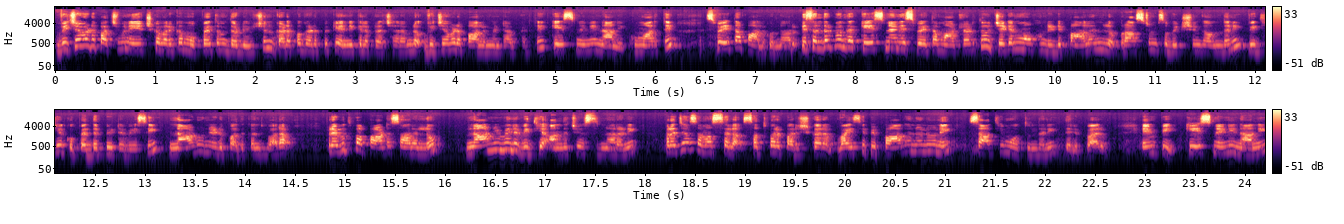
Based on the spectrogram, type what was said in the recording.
విజయవాడ పశ్చిమ నియోజకవర్గం ముప్పై తొమ్మిదో డివిజన్ గడప గడపకి ఎన్నికల ప్రచారంలో విజయవాడ పార్లమెంట్ అభ్యర్థి కేసినేని నాని కుమార్తె శ్వేత పాల్గొన్నారు. ఈ సందర్భంగా కేసినేని శ్వేత మాట్లాడుతూ జగన్మోహన్ రెడ్డి పాలనలో రాష్ట్రం సుభిక్షంగా ఉందని విద్యకు పెద్దపీట వేసి నాడు నేడు పథకం ద్వారా ప్రభుత్వ పాఠశాలల్లో నాణ్యమైన విద్య అందజేస్తున్నారని ప్రజా సమస్యల సత్వర పరిష్కారం వైసీపీ పాలనలోనే సాధ్యమవుతుందని తెలిపారు. ఎంపీ కేశినేని నాని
